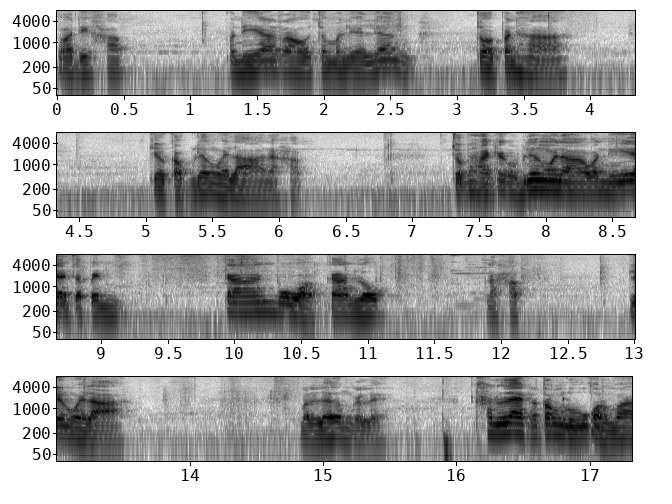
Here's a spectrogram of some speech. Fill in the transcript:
สวัสดีครับ วันนี้เราจะมาเรียนเรื่องโจทย์ปัญหา เกี่ยวกับเรื่องเวลานะครับ โจทย์ปัญหาเกี่ยวกับเรื่องเวลาวันนี้จะเป็นการบวกการลบนะครับ เรื่องเวลา มาเริ่มกันเลย ขั้นแรกเราต้องรู้ก่อนว่า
